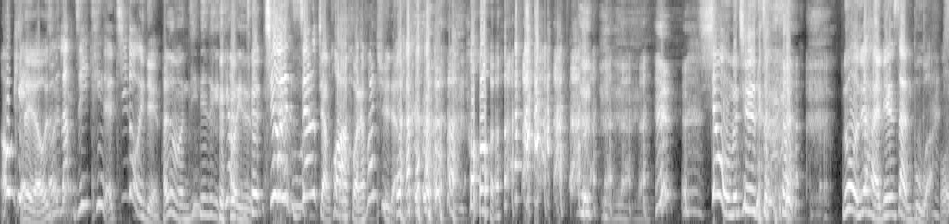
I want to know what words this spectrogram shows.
？OK，对啊，我只是让自己听起来激动一点。还是我们今天这个调一直对，就是这样讲话。换来换去的，像我们去，如果我去海边散步啊，我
